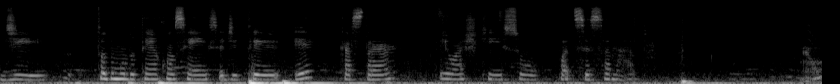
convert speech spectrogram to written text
de todo mundo tem a consciência de ter e castrar, eu acho que isso pode ser sanado. É um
